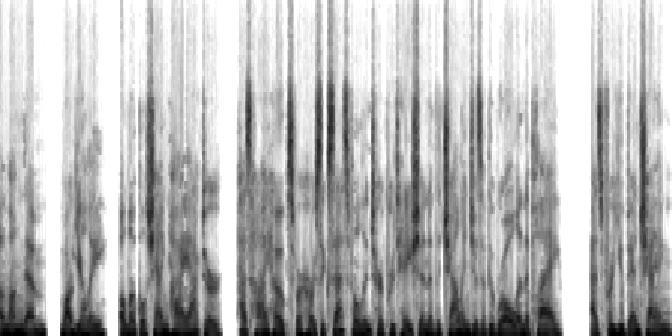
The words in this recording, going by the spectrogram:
Among them, Ma Yili, a local Shanghai actor, has high hopes for her successful interpretation of the challenges of the role in the play. As for You Benchang,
